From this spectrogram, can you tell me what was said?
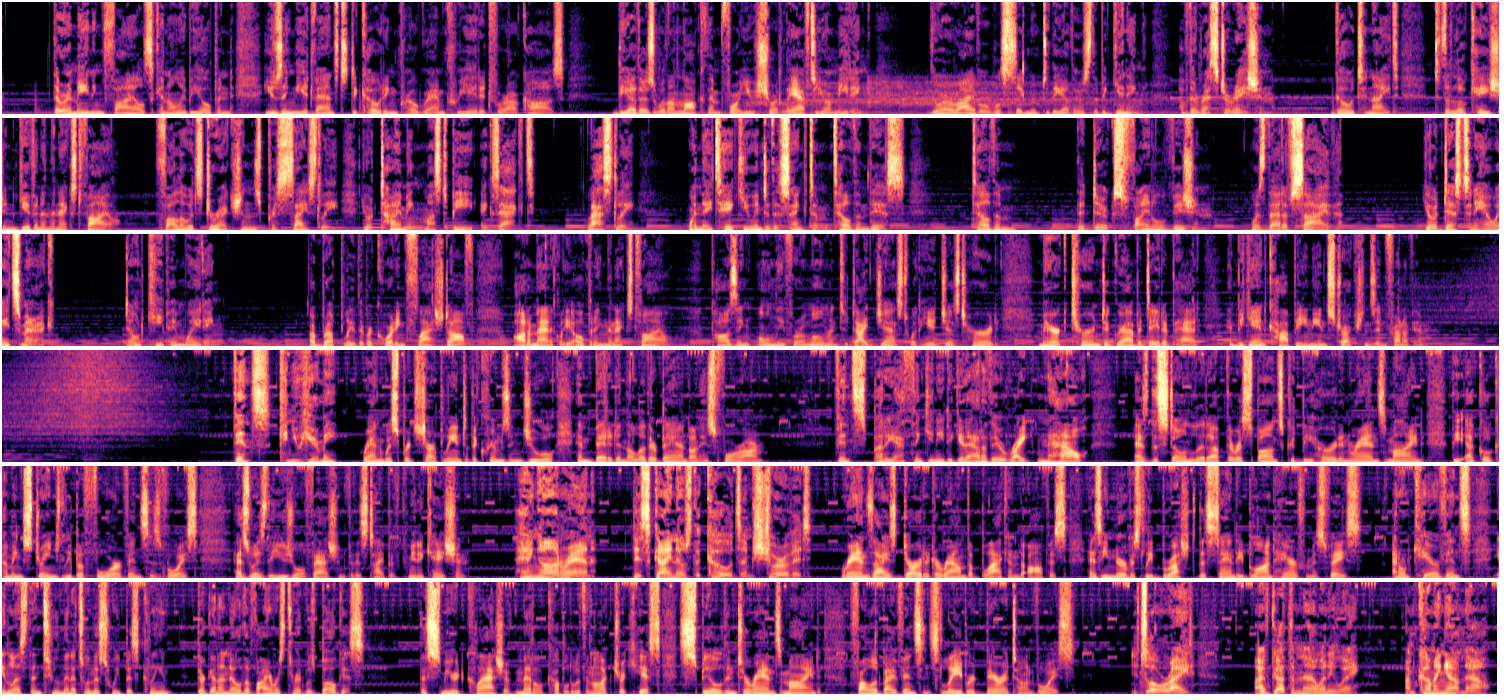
The remaining files can only be opened using the advanced decoding program created for our cause. The others will unlock them for you shortly after your meeting. Your arrival will signal to the others the beginning of the restoration. Go tonight to the location given in the next file. Follow its directions precisely. Your timing must be exact. Lastly, when they take you into the sanctum, tell them this. Tell them that Dirk's final vision was that of Scythe. Your destiny awaits, Merikk. Don't keep him waiting. Abruptly, the recording flashed off, automatically opening the next file. Pausing only for a moment to digest what he had just heard, Merikk turned to grab a datapad and began copying the instructions in front of him. Vince, can you hear me? Rand whispered sharply into the crimson jewel embedded in the leather band on his forearm. Vince, buddy, I think you need to get out of there right now. As the stone lit up, the response could be heard in Rand's mind, the echo coming strangely before Vince's voice, as was the usual fashion for this type of communication. Hang on, Rand. This guy knows the codes, I'm sure of it. Rand's eyes darted around the blackened office as he nervously brushed the sandy blonde hair from his face. I don't care, Vince. In less than two minutes, when the sweep is clean, they're gonna know the virus threat was bogus. The smeared clash of metal coupled with an electric hiss spilled into Rand's mind, followed by Vincent's labored baritone voice. It's all right. I've got them now anyway. I'm coming out now.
